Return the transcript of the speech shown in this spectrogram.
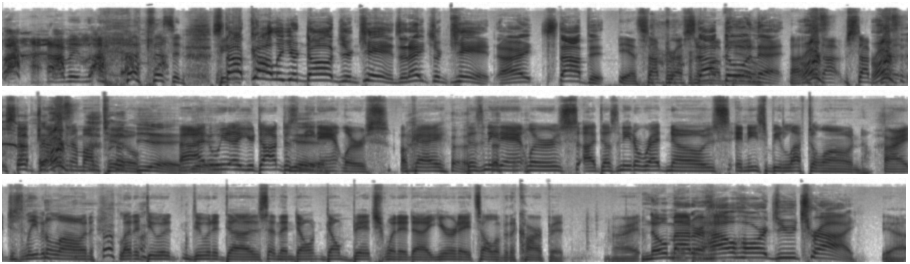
I mean, listen. Stop calling your dogs your kids. It ain't your kid. All right, stop it. Yeah, stop dressing Stop them up doing too. that. Uh, stop, stop, dre- stop dressing them up too. Yeah, Uh, yeah. we, uh, your dog doesn't need antlers. Okay, doesn't need antlers. Uh, doesn't need a red nose. It needs to be left alone. All right, just leave it alone. Let it do it. Do what it does, and then don't don't bitch when it uh, urinates all over the carpet. All right. No matter that. how hard you try, Yeah.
